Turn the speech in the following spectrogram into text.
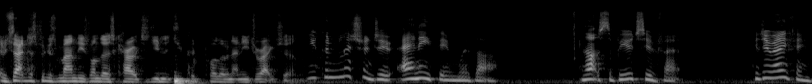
is that just because Mandy's one of those characters you literally could pull her in any direction? You can literally do anything with her. That's the beauty of it. You can do anything.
